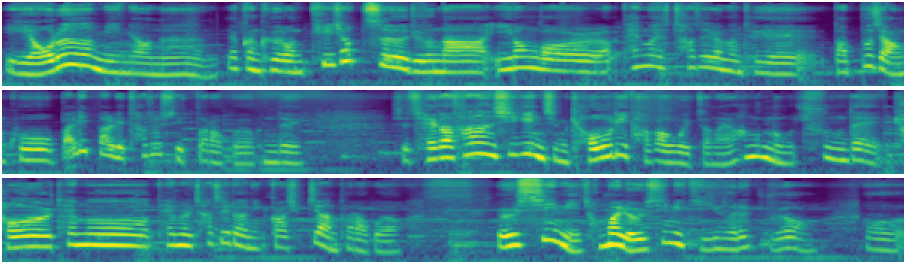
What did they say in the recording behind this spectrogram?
이게 여름이면은 약간 그런 티셔츠류나 이런 걸 테무에서 찾으려면 되게 나쁘지 않고 빨리빨리 찾을 수 있더라고요. 근데 이 제 제가 사는 시기는 지금 겨울이 다가오고 있잖아요. 한국 너무 추운데 겨울 테무 템을 찾으려니까 쉽지 않더라고요. 열심히 정말 열심히 디깅을 했고요. 어,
